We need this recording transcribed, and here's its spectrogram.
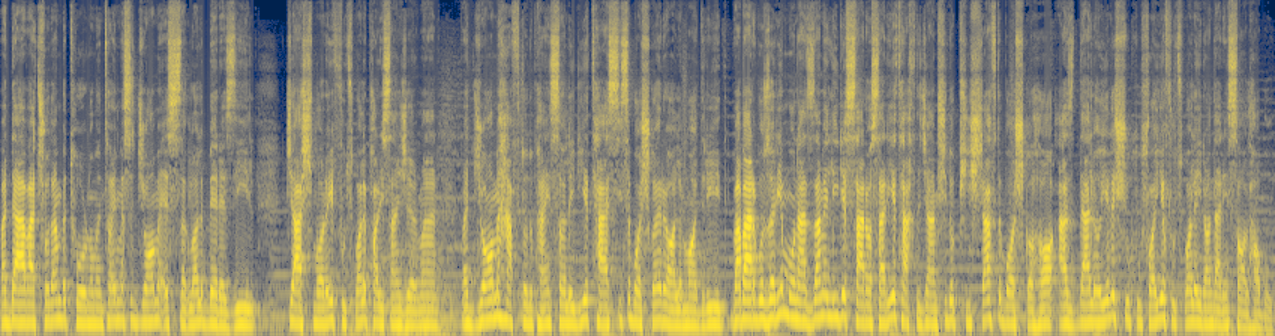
و دعوت شدن به تورنمنت های مثل جام استقلال برزیل، جشنواره فوتبال پاریس سن و جام 75 سالگی تأسیس باشگاه رئال مادرید و برگزاری منظم لیگ سراسری تخت جمشید و پیشرفت باشگاه ها از دلایل شکوفایی فوتبال ایران در این سالها بود.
